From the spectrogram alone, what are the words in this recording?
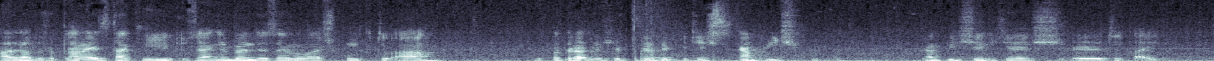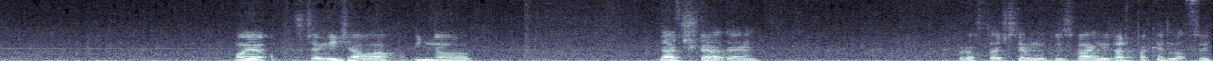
Ale dobrze, plan jest taki, że ja nie będę zajmować punktu A, tylko od razu się przyjadę gdzieś skampić, skampić się gdzieś y, tutaj. Moje opuszczenie działa powinno dać radę sprostać temu wyzwaniu, dać pakiet losy.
